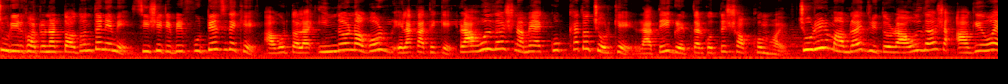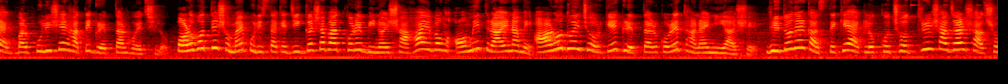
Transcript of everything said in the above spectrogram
চুরির ঘটনার তদন্তে নেমে সিসিটিভির ফুটেজ দেখে আগরতলা ইন্দোরনগর এলাকা থেকে রাহুল দাস নামে এক কুখ্যাত চোরকে রাতেই গ্রেপ্তার করতে সক্ষম হয়। চুরির মামলায় ধৃত রাহুল দাস আগেও একবার পুলিশের হাতে গ্রেপ্তার হয়েছিল। পরবর্তী সময় পুলিশ তাকে জিজ্ঞাসাবাদ করে বিনয় সাহা এবং অমিত রায় নামে আরও দুই চোরকে গ্রেপ্তার করে থানায় নিয়ে আসে। ধৃতদের কাছ থেকে এক লক্ষ ছত্রিশ হাজার সাতশো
